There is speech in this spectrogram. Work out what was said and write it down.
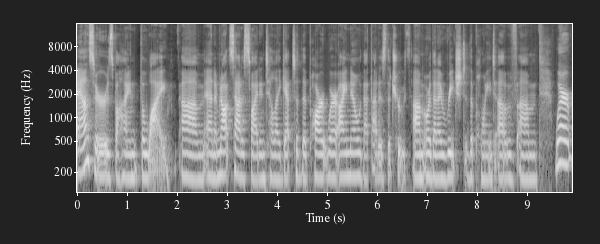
answers behind the why. Um, and I'm not satisfied until I get to the part where I know that that is the truth um, or that I reached the point of um, where where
